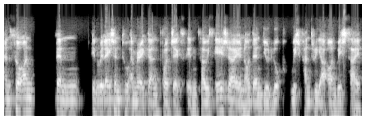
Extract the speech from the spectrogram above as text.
and so on. Then in relation to American projects in Southeast Asia, you know, then you look which country are on which side,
